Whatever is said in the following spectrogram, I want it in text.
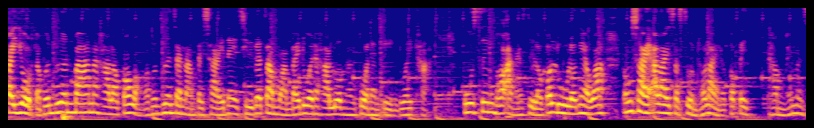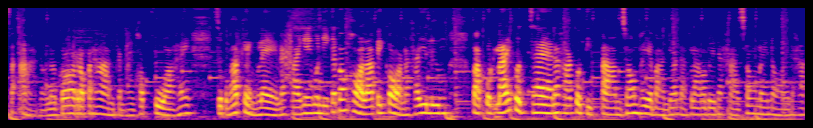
ประโยชน์กับเพื่อนๆบ้างนะคะแล้วก็หวังว่าเพื่อนๆจะนำไปใช้ในชีวิตประจำวันได้ด้วยนะคะ รวมทั้งตัวนันเองด้วยค่ะ ผู้ซึ่งพออ่านหนังสือเราก็รู้แล้วไงว่า ต้องใช้อะไรสัดส่วนเท่าไหร่แล้วก็ไปทำให้มันสะอาดเนาะแล้วก็รับประทานกันทั้งครอบครัวให้สุขภาพแข็งแรงนะคะไงวันนี้ก็ต้องขอลาไปก่อนนะคะ อย่าลืมฝากกดไลค์กดแชร์นะคะ กดติดตามช่องพยาบาลยอดนักเล่าด้วยนะคะ ช่องน้อยๆนะคะ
